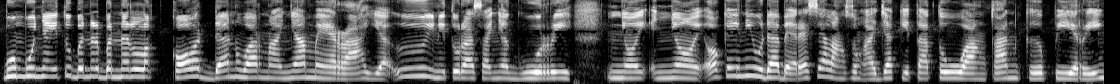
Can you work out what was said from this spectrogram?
Bumbunya itu bener-bener lek kok dan warnanya merah ya. Uh, ini tuh rasanya gurih, nyoy-nyoy. Oke, ini udah beres ya. Langsung aja kita tuangkan ke piring.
